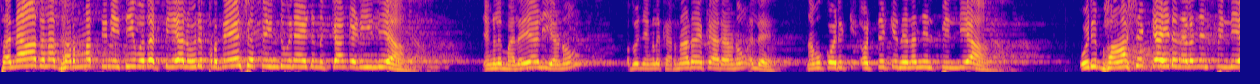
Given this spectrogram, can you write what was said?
സനാതന ധർമ്മത്തിന് ഇടിവ് തട്ടിയാൽ ഒരു പ്രദേശത്ത് ഹിന്ദുവിനായിട്ട് നിൽക്കാൻ കഴിയില്ല. ഞങ്ങൾ മലയാളിയാണോ? അതോ ഞങ്ങൾ കർണാടകക്കാരാണോ? അല്ലേ? നമുക്ക് ഒരു ഒറ്റയ്ക്ക് നിലനിൽപ്പില്ല. ഒരു ഭാഷയ്ക്കായിട്ട് നിലനിൽപ്പില്ല.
